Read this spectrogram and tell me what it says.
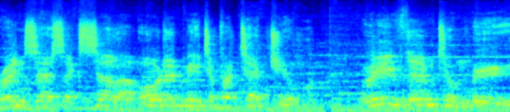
Princess Excella ordered me to protect you. Leave them to me.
